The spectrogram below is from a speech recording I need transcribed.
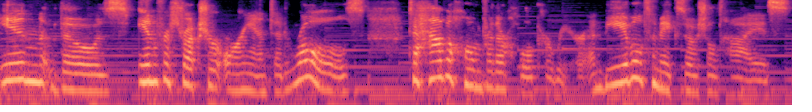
in those infrastructure oriented roles to have a home for their whole career and be able to make social ties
